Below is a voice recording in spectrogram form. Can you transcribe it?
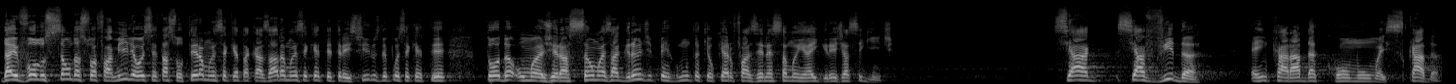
da evolução da sua família. Hoje você está solteiro, amanhã você quer estar casado, amanhã você quer ter três filhos, depois você quer ter toda uma geração. Mas a grande pergunta que eu quero fazer nessa manhã à igreja é a seguinte: se a, se a vida é encarada como uma escada,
